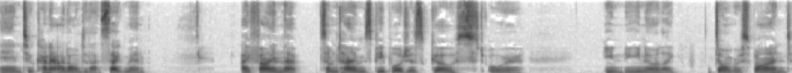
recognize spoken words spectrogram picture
And to kind of add on to that segment, I find that sometimes people just ghost or, you, you know, like don't respond.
